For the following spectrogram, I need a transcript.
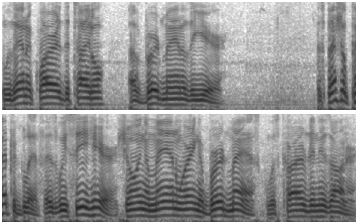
who then acquired the title of Birdman of the Year. A special petroglyph, as we see here, showing a man wearing a bird mask, was carved in his honor.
